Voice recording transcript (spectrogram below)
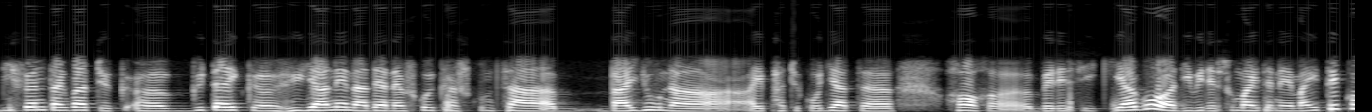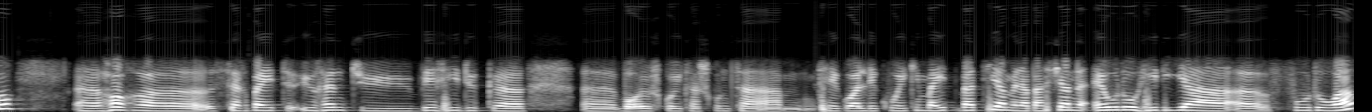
difentak batuk, uh, gutaik uh, huyanen aden eusko ikaskuntza baiuna aipatuko diat uh, hor uh, berezikiago, adibide sumaiten emaiteko, uh, hor uh, zerbait urentu berri duk uh, uh, bo, eusko ikaskuntza um, hegoaldekuekin batia, mena bazian euro hiria uh, foroa,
